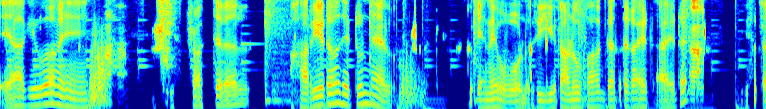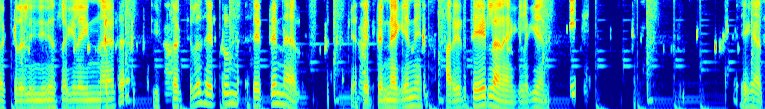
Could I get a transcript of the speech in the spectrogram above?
එයා කිව්වා මේ ස්ට්‍රක්චරල් හරියටම සෙටුන් නෑරු ගැන ඕන සීයට අනුපාක් ගත්ත කයට අයට ස්ට්‍රක්චරල් ඉජිනස් ලකිල ඉන්නයට ස්ට්‍රක්චල සෙට්ටුන් සෙට්ටෙන් නෑලු සෙට්ටෙන් නැගන්නේ හරියට තේරලා නෑ කියල කියන්න. ඒක ඇත්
